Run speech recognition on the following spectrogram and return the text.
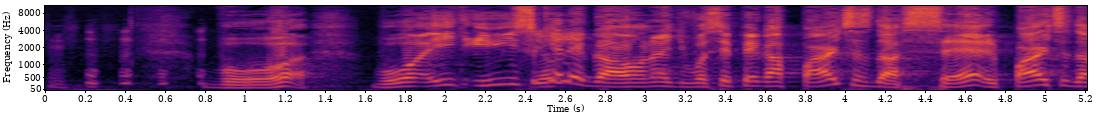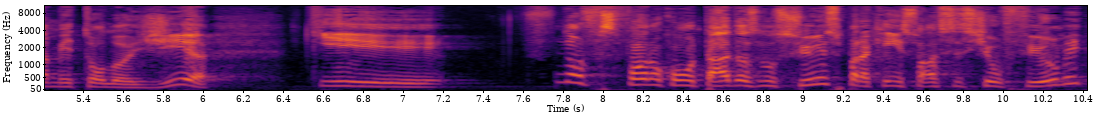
boa, boa. E, e isso Eu... que é legal, né? De você pegar partes da série, partes da mitologia que não foram contadas nos filmes, para quem só assistiu o filme,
